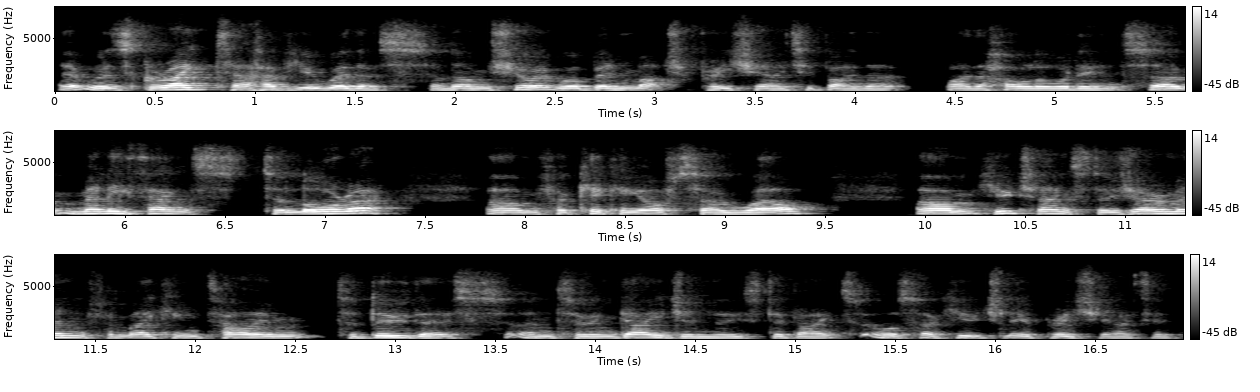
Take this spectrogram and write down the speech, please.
it was great to have you with us. And I'm sure it will be much appreciated by the, by the whole audience. So many thanks to Laura um, for kicking off so well. Um, huge thanks to Jeromin for making time to do this and to engage in these debates. Also hugely appreciated.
